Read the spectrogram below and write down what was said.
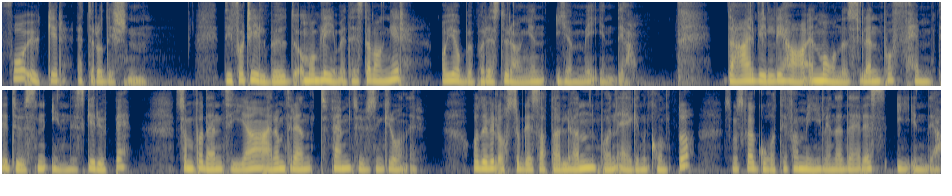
få uker etter auditionen. De får tilbud om å bli med til Stavanger og jobbe på restauranten Yum i India. Der vil de ha en månedslønn på 50 000 indiske rupi, som på den tida er omtrent 5000 kroner. Og det vil også bli satt av lønn på en egen konto som skal gå til familiene deres i India.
